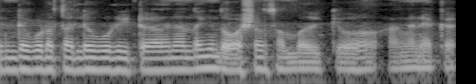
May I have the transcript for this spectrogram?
എന്റെ കൂടെ തല്ല് കൂടിയിട്ട് അതിനെന്തെങ്കിലും ദോഷം സംഭവിക്കുമോ അങ്ങനെയൊക്കെ.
